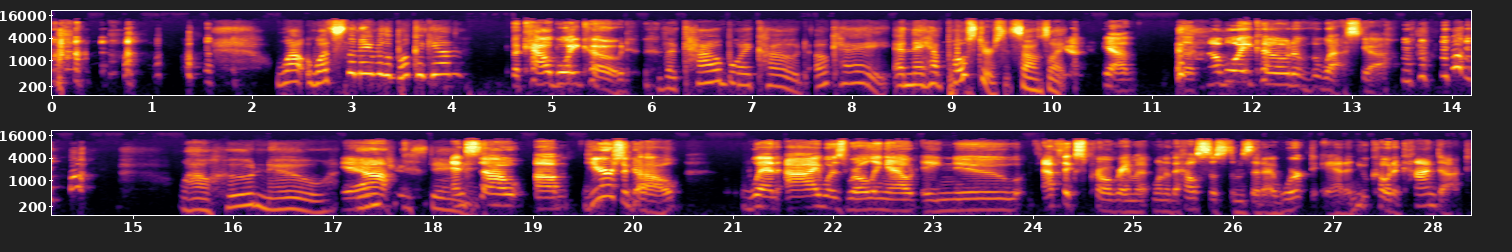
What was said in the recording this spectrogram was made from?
wow. What's the name of the book again? The Cowboy Code. The Cowboy Code. Okay. And they have posters, it sounds like. Yeah. yeah. The Cowboy Code of the West. Yeah. wow. Who knew? Yeah. Interesting. And so um, years ago, when I was rolling out a new ethics program at one of the health systems that I worked at, a new code of conduct,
